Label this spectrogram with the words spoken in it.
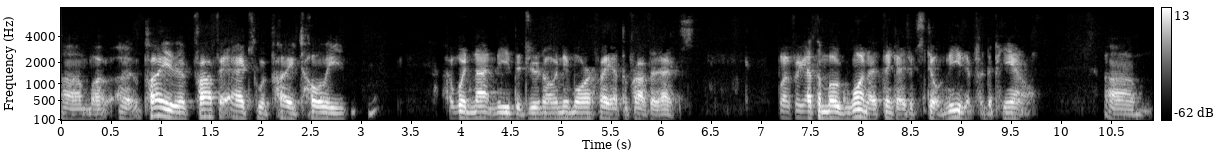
um, a, a, probably the Prophet X would probably totally. I would not need the Juno anymore if I got the Prophet X. But if I got the Moog One, I think I could still need it for the piano. Um,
